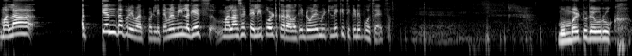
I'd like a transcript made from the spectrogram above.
मला अत्यंत प्रेमात पडले. त्यामुळे मी लगेच मला असं टेलिपोर्ट करावं की डोळे मिटले की तिकडे पोचायचं. मुंबई टू देवरुख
